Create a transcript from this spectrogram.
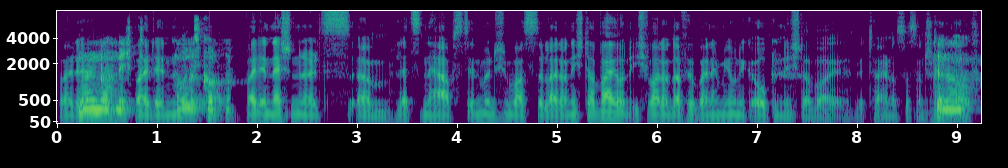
Bei den, Nein, noch nicht. Bei den, Aber das kommt. Bei den Nationals ähm, letzten Herbst in München warst du leider nicht dabei und ich war dann dafür bei den Munich Open nicht dabei. Wir teilen uns das anscheinend genau. auf.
